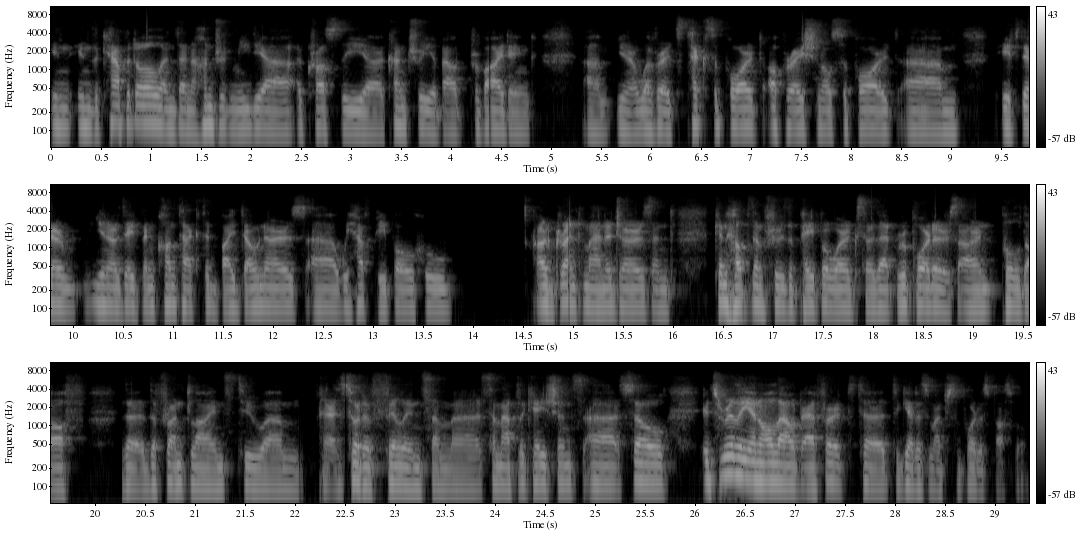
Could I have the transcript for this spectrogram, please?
in in the capital and then 100 media across the uh, country about providing um, you know whether it's tech support operational support um, if they're you know they've been contacted by donors uh, we have people who are grant managers and can help them through the paperwork so that reporters aren't pulled off the the front lines to um, uh, sort of fill in some uh, some applications. Uh, so it's really an all out effort to to get as much support as possible.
